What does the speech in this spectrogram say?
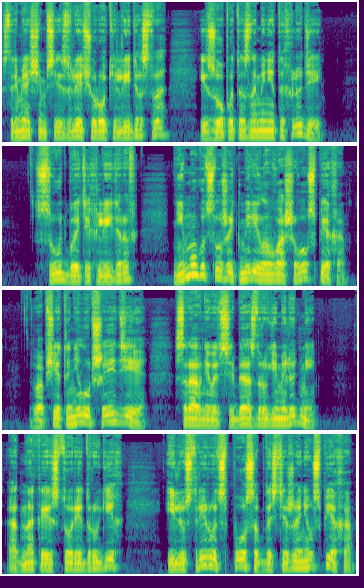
стремящимся извлечь уроки лидерства из опыта знаменитых людей. Судьбы этих лидеров не могут служить мерилом вашего успеха. Вообще, это не лучшая идея — сравнивать себя с другими людьми. Однако истории других иллюстрируют способ достижения успеха,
